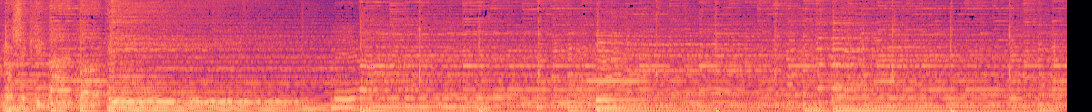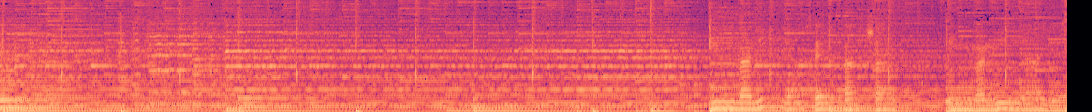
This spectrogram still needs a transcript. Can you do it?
כמו שקיבלת אני יחף עכשיו, אם אני עייף,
